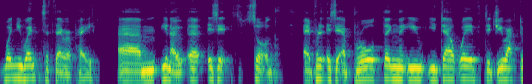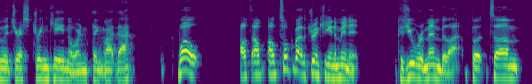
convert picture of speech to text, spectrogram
when you went to therapy? Um, you know, uh, is it sort of every? Is it a broad thing that you you dealt with? Did you have to address drinking or anything like that? Well, I'll I'll, I'll talk about the drinking in a minute because you'll remember that. But um,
